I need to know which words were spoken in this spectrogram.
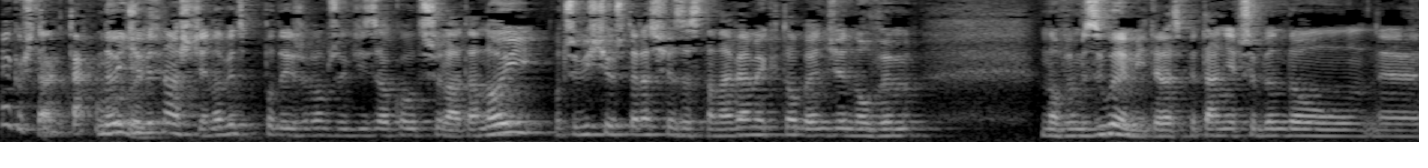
Jakoś tak. Tak no i być. 19, no więc podejrzewam, że gdzieś za około 3 lata. No i oczywiście już teraz się zastanawiamy, kto będzie nowym, nowym złym. I teraz pytanie, czy będą, e,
